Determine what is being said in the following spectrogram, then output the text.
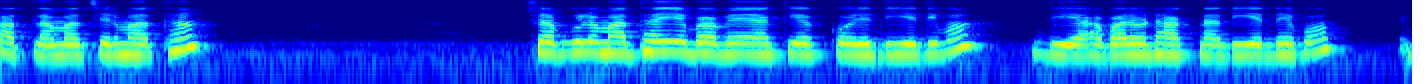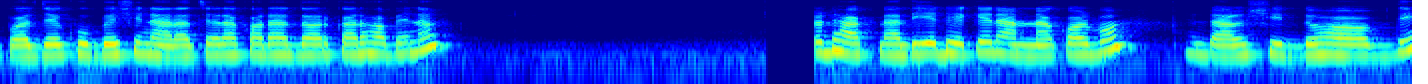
কাতলা মাছের মাথা। সবগুলো মাথায় এভাবে এক এক করে দিয়ে দিব, দিয়ে আবারও ঢাকনা দিয়ে দেব। এ পর্যায়ে খুব বেশি নাড়াচাড়া করার দরকার হবে না। ঢাকনা দিয়ে ঢেকে রান্না করব। ডাল সিদ্ধ হওয়া অবধি।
